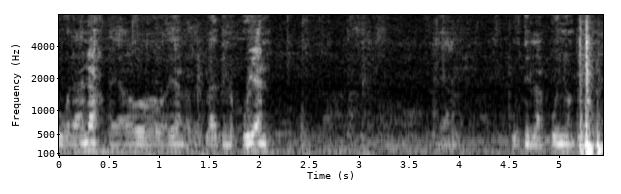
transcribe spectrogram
Po, wala na. Kaya, oh, ayan, arreglado na po yan. Ayan. Ikutin lang po yung ganyan.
